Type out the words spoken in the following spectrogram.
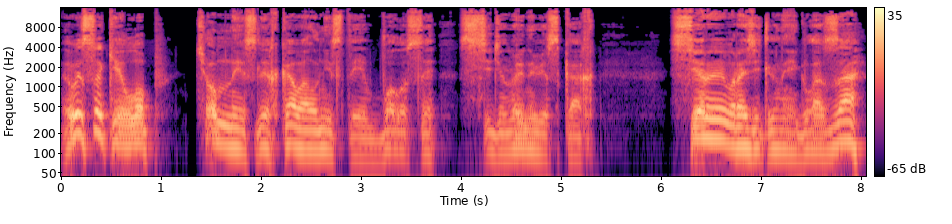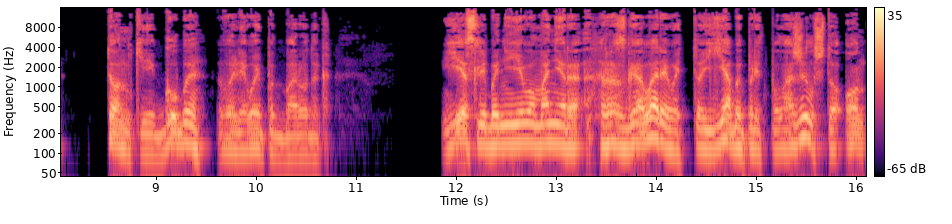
Высокий лоб, темные слегка волнистые волосы с сединой на висках. Серые выразительные глаза, тонкие губы, волевой подбородок. Если бы не его манера разговаривать, то я бы предположил, что он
